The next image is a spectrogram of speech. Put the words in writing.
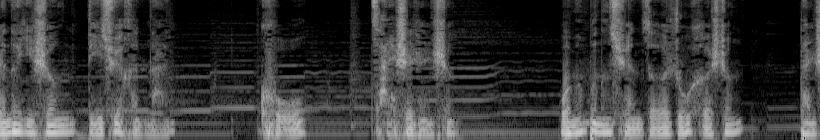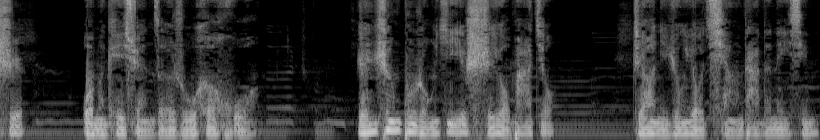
人的一生的确很难，苦才是人生。我们不能选择如何生，但是我们可以选择如何活。人生不容易，十有八九。只要你拥有强大的内心，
